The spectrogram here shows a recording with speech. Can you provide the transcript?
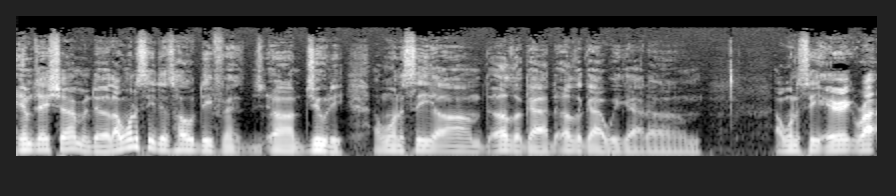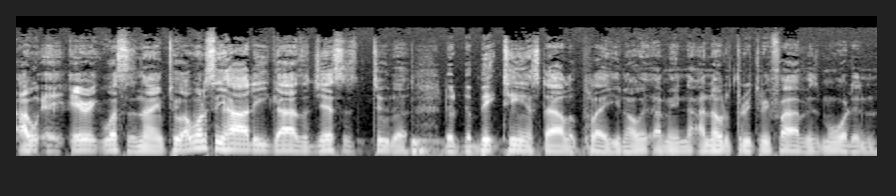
MJ Sherman does. I want to see this whole defense. Um, Judy. I want to see um, the other guy. The other guy we got. Um, I want to see Eric. I, eh, Eric, what's his name too? I want to see how these guys adjust to the, the the Big Ten style of play. You know, I mean, I know the three three five is more than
